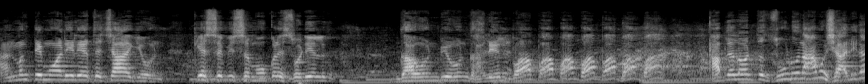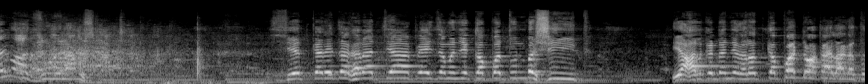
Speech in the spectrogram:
आणि मग ते मॉडेल येतं चहा घेऊन केस बिस मोकळे सोडेल गाऊन बिवून घालेल बा बा बा बा बा बा बा. आपल्याला वाटतं जुडून आमुष आली काय? ना जुडून आमुष. शेतकऱ्याच्या घरात चहा प्यायचं म्हणजे कपातून बशीत. या हलकटांच्या घरात कपाट डोकाय लागत.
